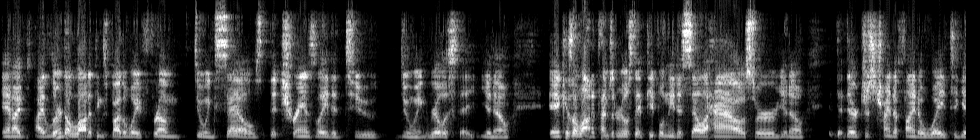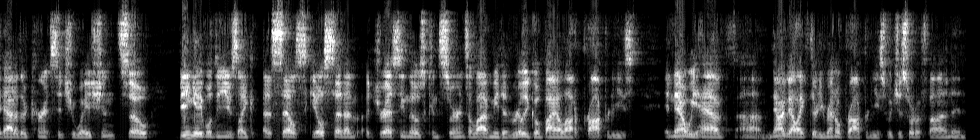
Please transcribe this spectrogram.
and I I learned a lot of things by the way from doing sales that translated to doing real estate. You know. And because a lot of times in real estate, people need to sell a house or, you know, they're just trying to find a way to get out of their current situation. So being able to use like a sales skill set of addressing those concerns allowed me to really go buy a lot of properties. And now we have um, now I've got like 30 rental properties, which is sort of fun. And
